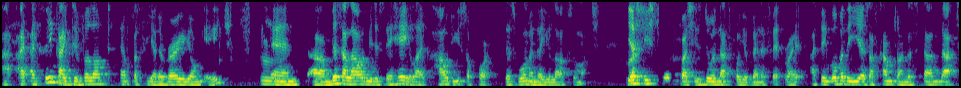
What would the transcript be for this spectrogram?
I, I, think I developed empathy at a very young age. Mm. And um, this allowed me to say, hey, like, how do you support this woman that you love so much? Right. Yes, she's strict, but she's doing that for your benefit, right? I think over the years, I've come to understand that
